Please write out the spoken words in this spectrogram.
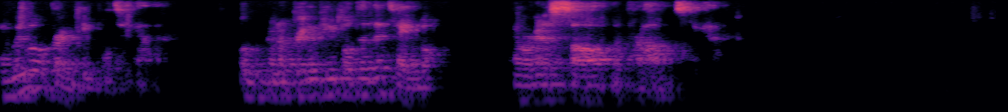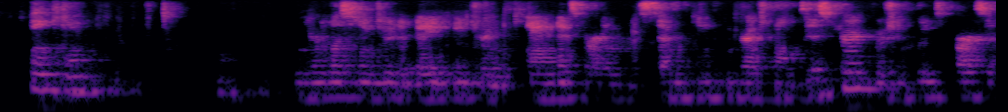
And we will bring people together. We're going to bring people to the table and we're going to solve the problems together. Thank you. You're listening to a debate featuring candidates running for the 17th congressional district, which includes parts of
